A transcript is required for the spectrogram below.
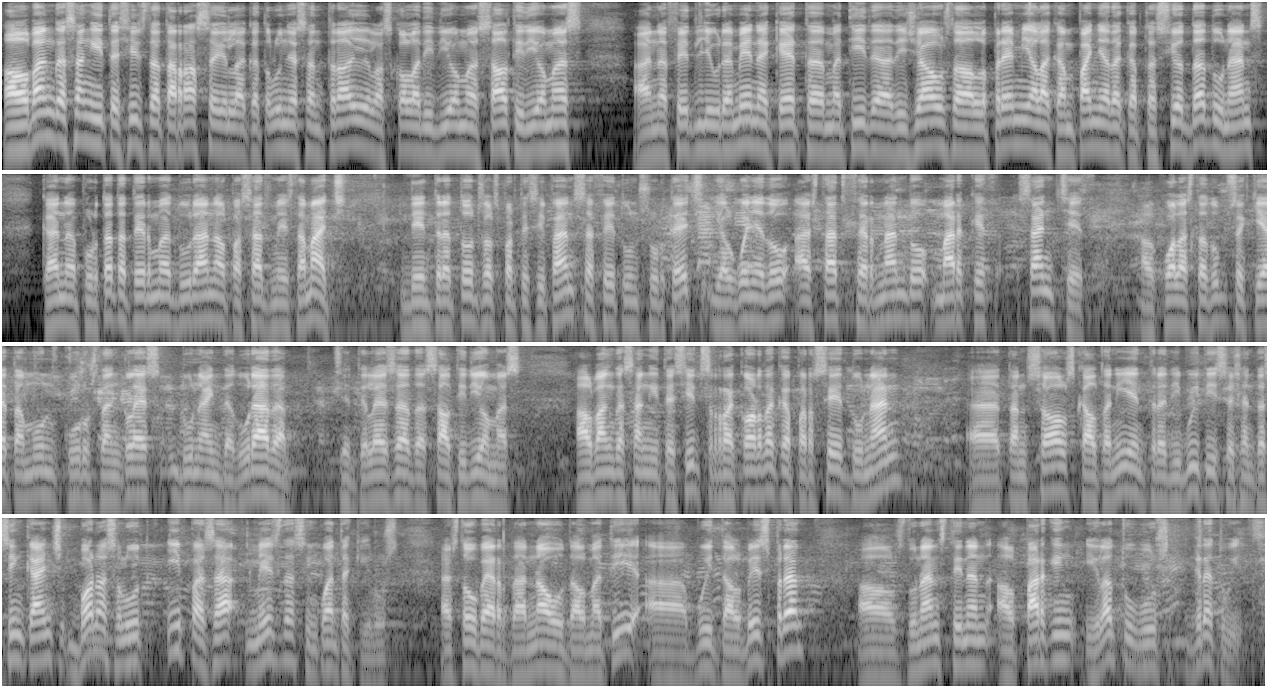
El Banc de Sang i Teixits de Terrassa i la Catalunya Central i l'Escola d'Idiomes Salt Idiomes han fet lliurament aquest matí de dijous del Premi a la campanya de captació de donants que han portat a terme durant el passat mes de maig. D'entre tots els participants s'ha fet un sorteig i el guanyador ha estat Fernando Márquez Sánchez, el qual ha estat obsequiat amb un curs d'anglès d'un any de durada, gentilesa de Salt Idiomes. El Banc de Sang i Teixits recorda que per ser donant eh, tan sols cal tenir entre 18 i 65 anys, bona salut i pesar més de 50 quilos. Està obert de 9 del matí a 8 del vespre. Els donants tenen el pàrquing i l'autobús gratuït.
